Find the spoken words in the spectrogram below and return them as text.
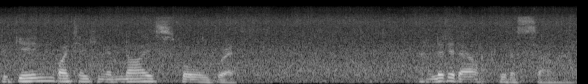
Begin by taking a nice full breath and let it out with a sigh.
